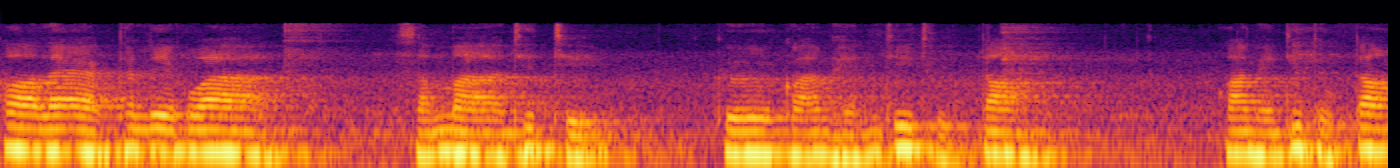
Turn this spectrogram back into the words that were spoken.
ข้อแรกท่านเรียกว่า สัมมาทิฏฐิ คือความเห็นที่ถูกต้อง ความเห็นที่ถูกต้อง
